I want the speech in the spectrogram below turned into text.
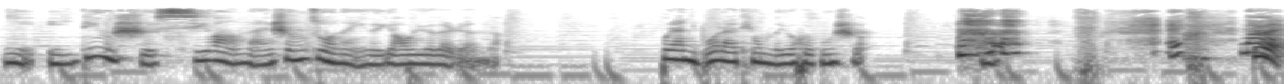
你一定是希望男生做那一个邀约的人的，不然你不会来听我们的约会公社。哎，那，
